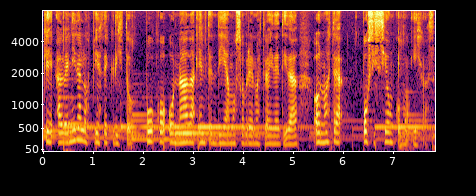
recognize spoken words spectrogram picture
que al venir a los pies de Cristo poco o nada entendíamos sobre nuestra identidad o nuestra posición como hijas.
